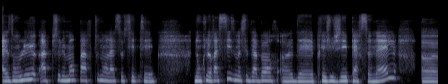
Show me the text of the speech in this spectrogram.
elles ont lieu absolument partout dans la société. Donc, le racisme, c'est d'abord euh, des préjugés personnels euh,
